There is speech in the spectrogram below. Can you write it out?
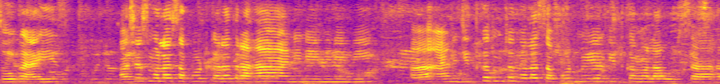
सो गाईज असेच मला सपोर्ट करत राहा आणि नेहमी नेहमी आणि जितकं तुमचं मला सपोर्ट मिळेल तितकं मला उत्साह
